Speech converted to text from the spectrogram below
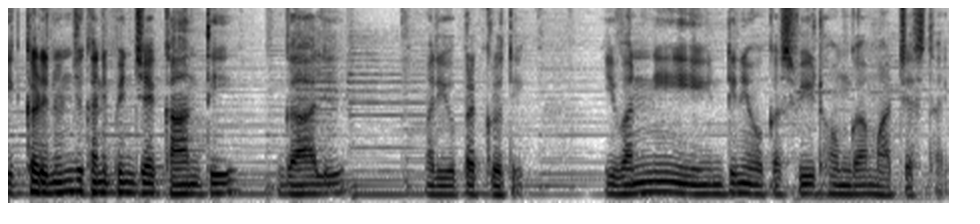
ఇక్కడి నుంచి కనిపించే కాంతి గాలి మరియు ప్రకృతి ఇవన్నీ ఈ ఇంటిని ఒక స్వీట్ హోమ్గా మార్చేస్తాయి.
